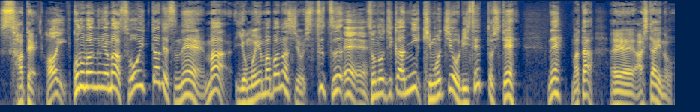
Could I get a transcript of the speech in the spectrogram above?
さて。はい。この番組はまあそういったですねまあよもやま話をしつつ、ええ。その時間に気持ちをリセットしてねまた、えー、明日への、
